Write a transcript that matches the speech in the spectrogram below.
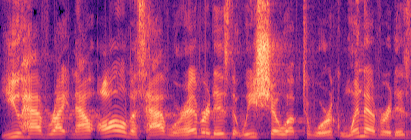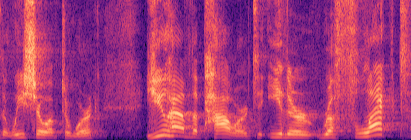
you have right now. All of us have, wherever it is that we show up to work, whenever it is that we show up to work. You have the power to either reflect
